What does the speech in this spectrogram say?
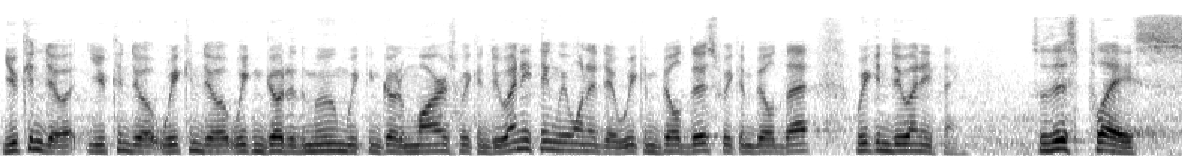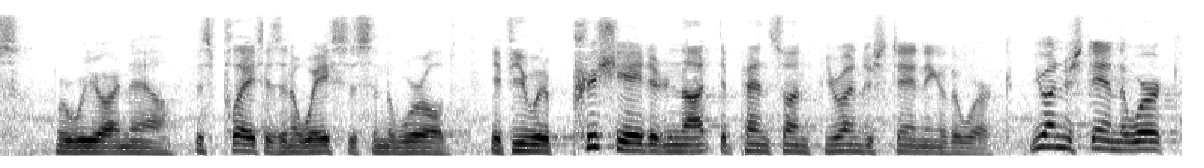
you can do it, you can do it, we can do it, we can go to the moon, we can go to Mars, we can do anything we want to do. We can build this, we can build that, we can do anything. So this place where we are now, this place is an oasis in the world. If you would appreciate it or not depends on your understanding of the work. You understand the work,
